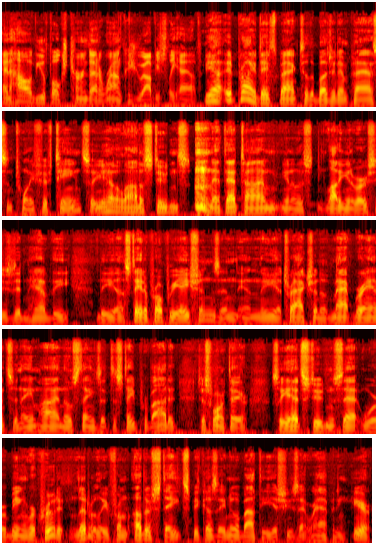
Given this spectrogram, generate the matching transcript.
And how have you folks turned that around? Because you obviously have. Yeah, it probably dates back to the budget impasse in 2015. So you had a lot of students at that time. You know, this, a lot of universities didn't have the the uh, state appropriations and, and the attraction of MAP grants and aim high and those things that the state provided just weren't there. So you had students that were being recruited literally from other states because they knew about the issues that were happening here.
